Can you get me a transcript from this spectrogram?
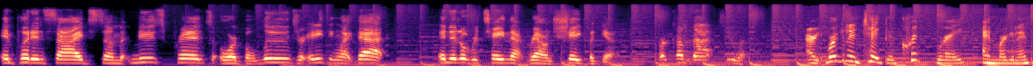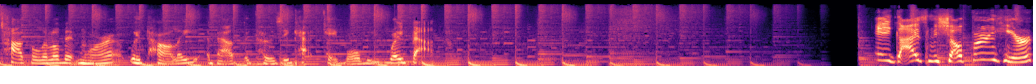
and put inside some newsprint or balloons or anything like that, and it'll retain that round shape again or come back to it. All right, we're going to take a quick break and we're going to talk a little bit more with Holly about the Cozy Cat Cave. We'll be right back. Guys, Michelle Fern here.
